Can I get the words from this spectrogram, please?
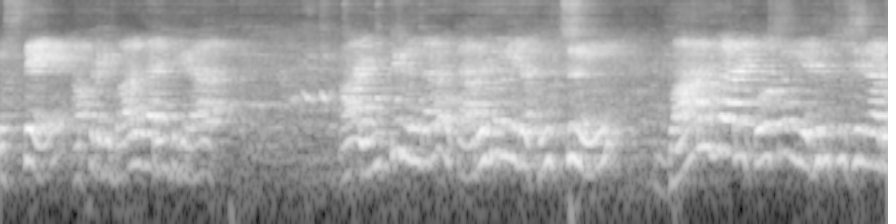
వస్తే అప్పటికి బాలుగారి ఇంటికి రా. ఆ ఇంటి ముందర ఒక అరుగు మీద కూర్చుని బాలుగారి కోసం ఎదురు చూసినాడు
